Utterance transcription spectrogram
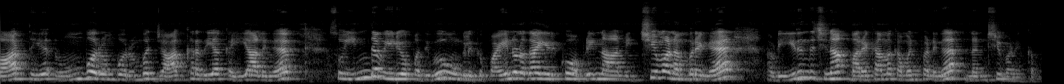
வார்த்தையை ரொம்ப ரொம்ப ரொம்ப ஜாக்கிரதையாக கையாளுங்க. ஸோ இந்த வீடியோ பதிவு உங்களுக்கு பயனுள்ளதாக இருக்கும் அப்படின்னு நான் நிச்சயமாக நம்புகிறேங்க அப்படி இருந்துச்சுன்னா மறக்காமல் கமெண்ட் பண்ணுங்கள் நன்றி வணக்கம்.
